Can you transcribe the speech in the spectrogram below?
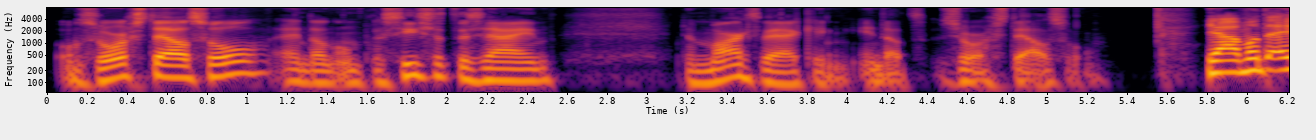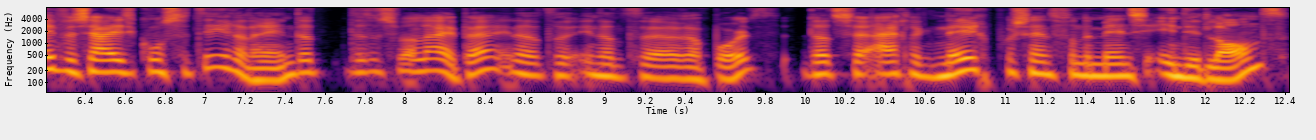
ons zorgstelsel. En dan om preciezer te zijn, de marktwerking in dat zorgstelsel. Ja, want even, zij constateren erin, dat, dat is wel lijp hè, in dat, in dat eh, rapport, dat ze eigenlijk 9% van de mensen in dit land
